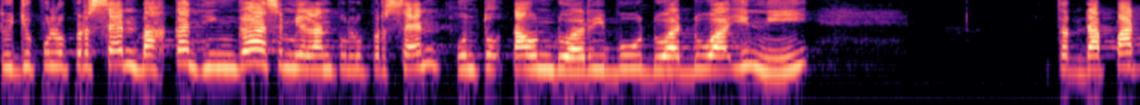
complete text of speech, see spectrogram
70% bahkan hingga 90% untuk tahun 2022 ini terdapat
